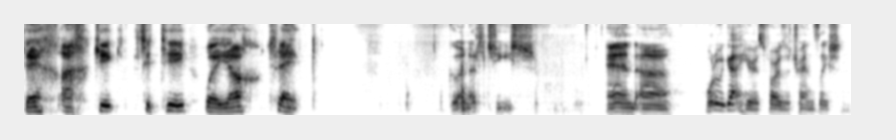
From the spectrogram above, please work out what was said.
dech ach chik siti wayach trek. Good, that's cheesh. And uh, what do we got here as far as a translation?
